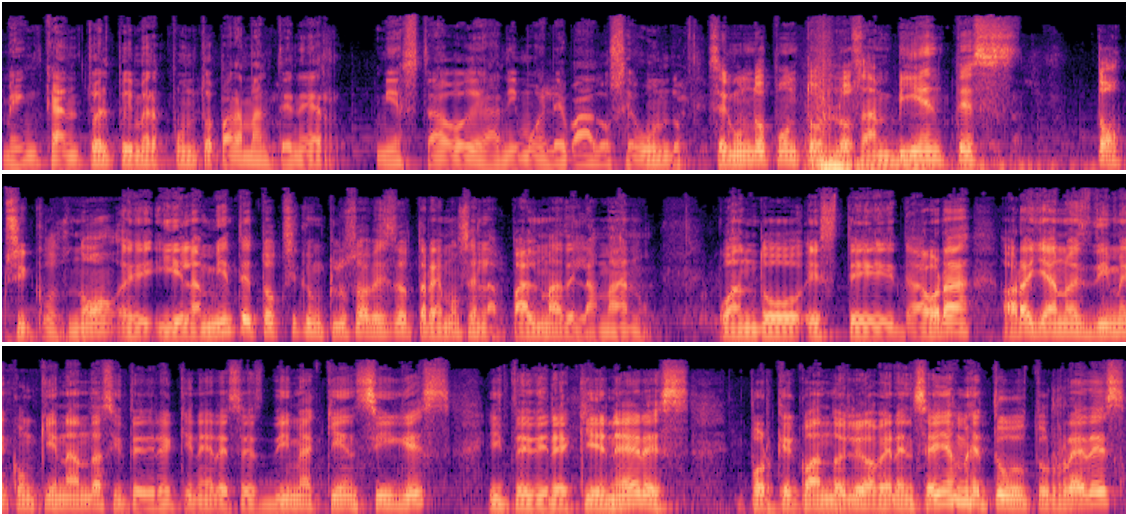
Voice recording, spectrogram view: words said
Me encantó el primer punto para mantener mi estado de ánimo elevado. Segundo, Segundo punto, los ambientes tóxicos, ¿no? Eh, y el ambiente tóxico incluso a veces lo traemos en la palma de la mano. Cuando este, ahora, ahora ya no es dime con quién andas y te diré quién eres, es dime a quién sigues y te diré quién eres. Porque cuando le digo, a ver, enséñame tu- tus redes.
